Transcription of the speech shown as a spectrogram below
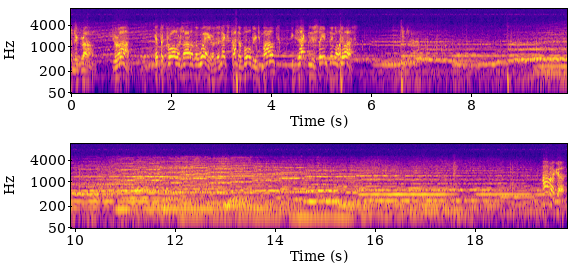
Underground. You're on. Get the crawlers out of the way, or the next time the voltage mounts, exactly the same thing will happen to us. Omega!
